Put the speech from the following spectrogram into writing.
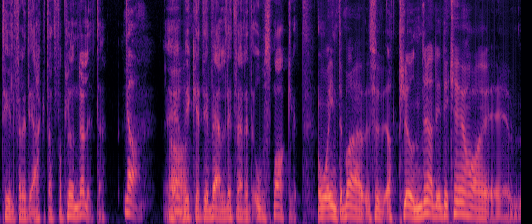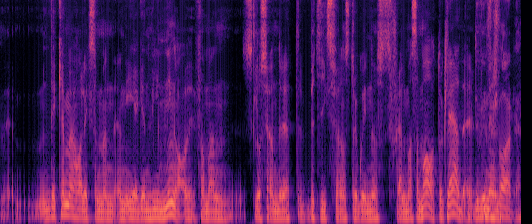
tillfället i akt att få plundra lite. Ja. Eh, vilket är väldigt, väldigt osmakligt. Och inte bara för att plundra, det, det kan ju ha, eh, det kan man ha liksom en, en egen vinning av ifall man slår sönder ett butiksfönster och går in och stjäl massa mat och kläder. Du vill Men- försvara det?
